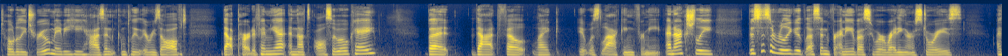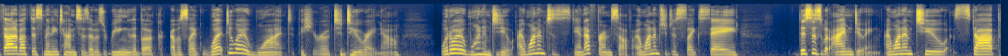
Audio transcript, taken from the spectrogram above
totally true. Maybe he hasn't completely resolved that part of him yet, and that's also okay. But that felt like it was lacking for me. And actually, this is a really good lesson for any of us who are writing our stories. I thought about this many times as I was reading the book. I was like, what do I want the hero to do right now? What do I want him to do? I want him to stand up for himself. I want him to just like say, this is what I'm doing. I want him to stop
